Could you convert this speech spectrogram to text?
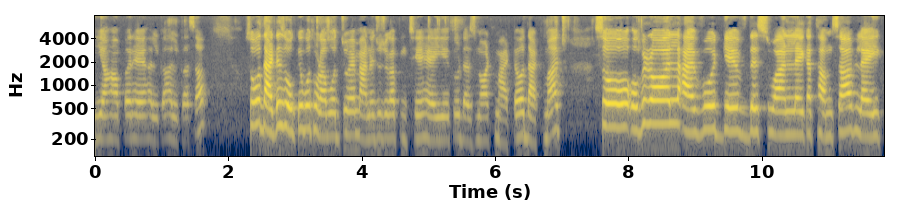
यहाँ पर है हल्का हल्का सा। सो दैट इज़ ओके वो थोड़ा बहुत जो है मैंने जो जगह पीछे है। ये तो does not matter that much so overall I would give this one like a thumbs up like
